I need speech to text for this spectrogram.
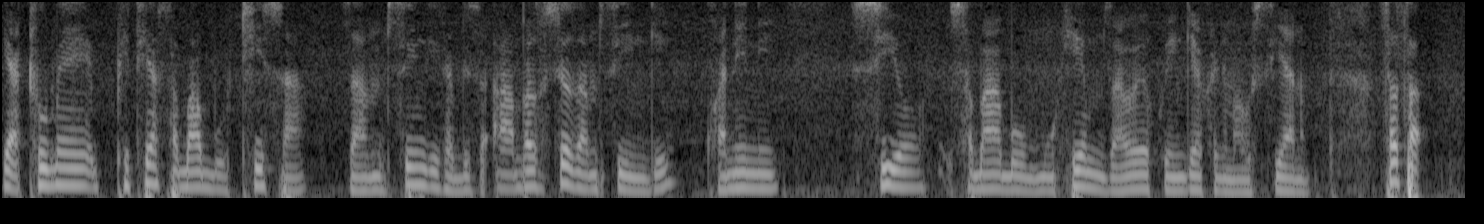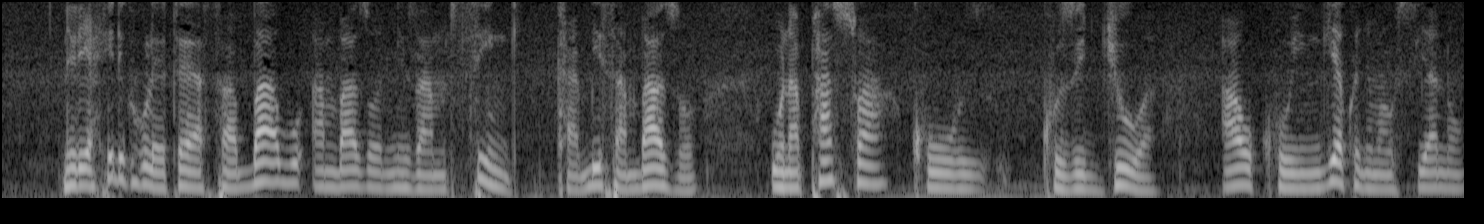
Ya tumepitia sababu tisa za msingi kabisa ambazo sio za msingi kwa nini sio sababu muhimu za wewe kuingia kwenye mahusiano. Sasa niliahidi kukuletea sababu ambazo ni za msingi kabisa ambazo unapaswa ku, kuzijua au kuingia kwenye mahusiano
